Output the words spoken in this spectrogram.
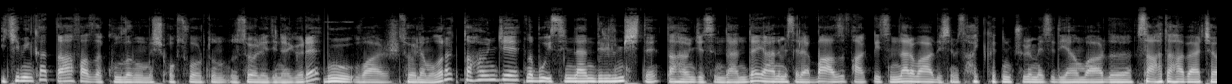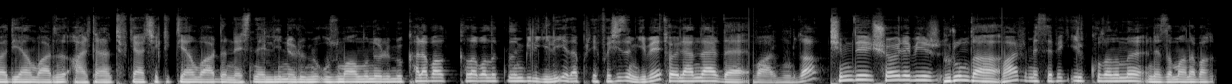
2000 kat daha fazla kullanılmış Oxford'un söylediğine göre. Bu var söylem olarak. Daha önce bu isim isimlendirilmişti daha öncesinden de. Yani mesela bazı farklı isimler vardı işte mesela hakikatin çürümesi diyen vardı, sahte haber çağı diyen vardı, alternatif gerçeklik diyen vardı, nesnelliğin ölümü, uzmanlığın ölümü, kalabalık, kalabalıklığın bilgeliği ya da prefaşizm gibi söylemler de var burada. Şimdi şöyle bir durum da var. Mesela pek ilk kullanımı ne zamana bak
